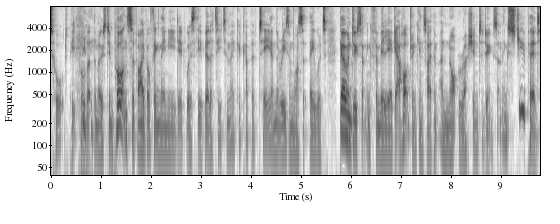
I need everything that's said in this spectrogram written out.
taught people that the most important survival thing they needed was the ability to make a cup of tea. And the reason was that they would go and do something familiar, get a hot drink inside them, and not rush into doing something stupid.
